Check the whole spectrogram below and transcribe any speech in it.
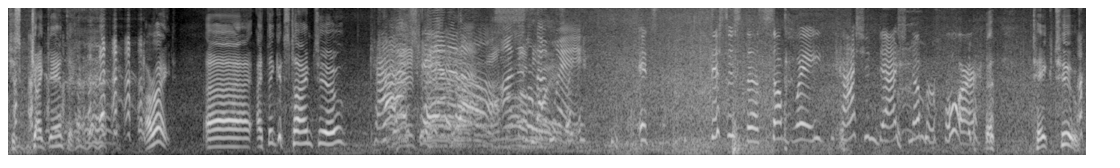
Just gigantic. All right. Uh, I think it's time to. Cache Canada on the subway. It's this is the subway cache and dash number four. Take two.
